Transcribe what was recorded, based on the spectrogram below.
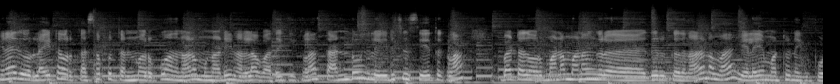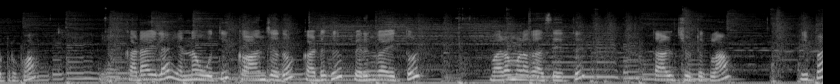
ஏன்னா இது ஒரு லைட்டாக ஒரு கசப்பு தன்மை இருக்கும். அதனால் முன்னாடி நல்லா வதக்கிக்கலாம். தண்டும் இதில் இடித்து சேர்த்துக்கலாம். பட் அது ஒரு மணமணங்கிற இது இருக்கிறதுனால நம்ம இலையை மட்டும் இன்றைக்கி போட்டிருக்கோம். கடாயில் எண்ணெய் ஊற்றி காஞ்சதும் கடுகு பெருங்காயத்தூள் வரமிளகாய் சேர்த்து தாளித்து விட்டுக்கலாம். இப்போ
